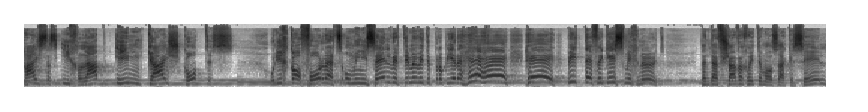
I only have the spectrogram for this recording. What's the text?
heißt das, ich lebe im Geist Gottes. Und ich gehe vorwärts und meine Seele wird immer wieder probieren, hey, hey, hey, bitte vergiss mich nicht. Dann darfst du einfach wieder mal sagen, Seele,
